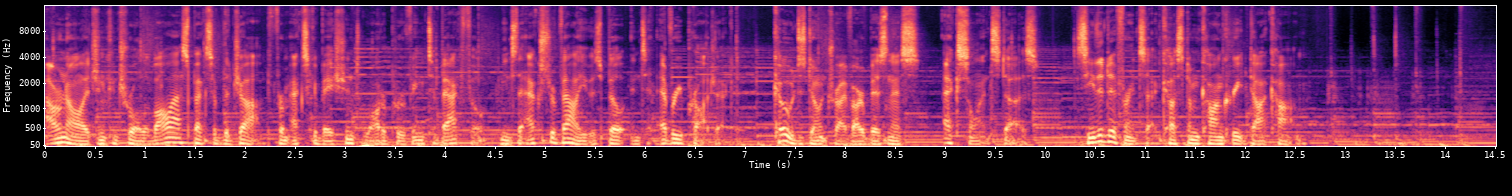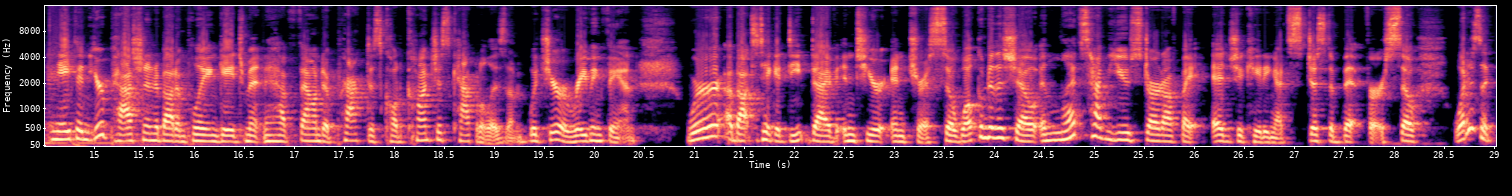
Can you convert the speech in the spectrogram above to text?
Our knowledge and control of all aspects of the job, from excavation to waterproofing to backfill, means that extra value is built into every project. Codes don't drive our business, excellence does. See the difference at customconcrete.com. Nathan, you're passionate about employee engagement and have found a practice called conscious capitalism, which you're a raving fan. We're about to take a deep dive into your interests. So, welcome to the show. And let's have you start off by educating us just a bit first. So, what is a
